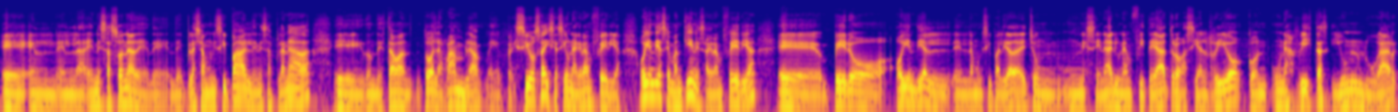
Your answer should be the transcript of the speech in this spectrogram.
eh, en, la, en, esa zona de, playa municipal, en esa esplanada, eh, donde estaba toda la rambla preciosa y se hacía una gran feria. Hoy en día se mantiene esa gran feria, pero hoy en día la municipalidad ha hecho un, un escenario, un anfiteatro hacia el río con unas vistas y un lugar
